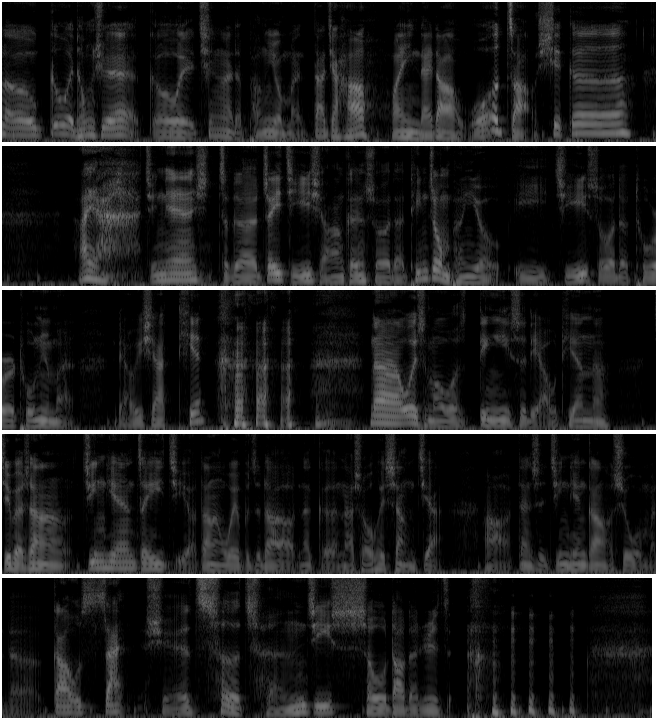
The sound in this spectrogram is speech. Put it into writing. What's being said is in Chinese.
Hello，各位同学，各位亲爱的朋友们，大家好，欢迎来到我找谢哥。哎呀，今天这个这一集想要跟所有的听众朋友以及所有的徒儿徒女们聊一下天。那为什么我定义是聊天呢？基本上今天这一集啊，当然我也不知道那个哪时候会上架啊，但是今天刚好是我们的高三学测成绩收到的日子，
